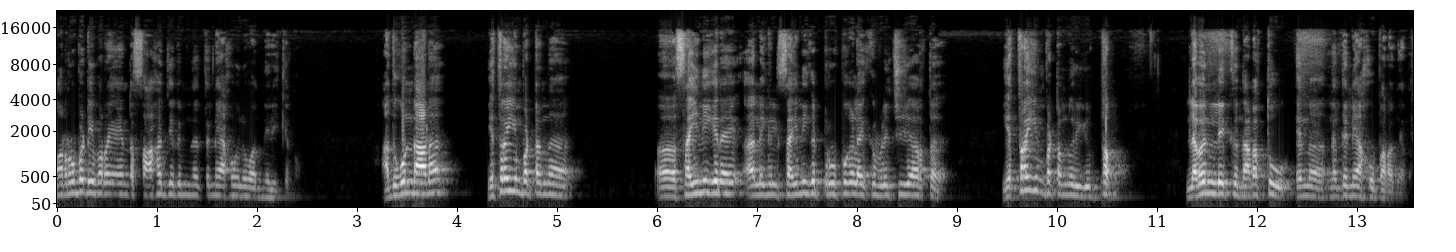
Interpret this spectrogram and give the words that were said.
മറുപടി പറയേണ്ട സാഹചര്യം നെത്തന്യാഹുവിന് വന്നിരിക്കുന്നു. അതുകൊണ്ടാണ് എത്രയും പെട്ടെന്ന് സൈനികരെ അല്ലെങ്കിൽ സൈനിക ട്രൂപ്പുകളെയൊക്കെ വിളിച്ചു ചേർത്ത് എത്രയും പെട്ടെന്നൊരു യുദ്ധം ലെവനിലേക്ക് നടത്തൂ എന്ന് നെതന്യാഹു പറഞ്ഞത്.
